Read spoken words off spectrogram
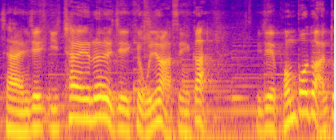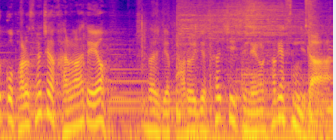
자 이제 이 차를 이제 이렇게 올려놨으니까 이제 범버도 안 뜯고 바로 설치가 가능하대요. 그래서 이제 바로 이제 설치 진행을 하겠습니다.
